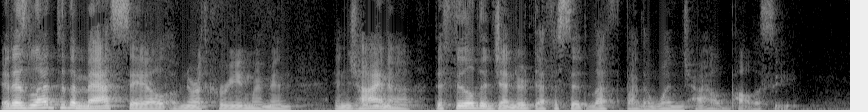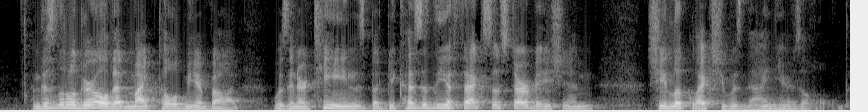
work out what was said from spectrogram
It has led to the mass sale of North Korean women in China to fill the gender deficit left by the one child policy. And this little girl that Mike told me about was in her teens, but because of the effects of starvation, she looked like she was nine years old.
